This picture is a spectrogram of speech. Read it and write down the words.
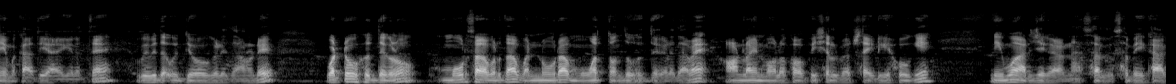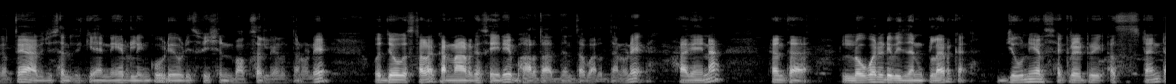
ನೇಮಕಾತಿ ಆಗಿರುತ್ತೆ. ವಿವಿಧ ಉದ್ಯೋಗಗಳಿದ್ದಾವೆ ನೋಡಿ. ಒಟ್ಟು ಹುದ್ದೆಗಳು ಮೂರು ಸಾವಿರದ ಒಂದುನೂರ ಮೂವತ್ತೊಂದು ಹುದ್ದೆಗಳಿದ್ದಾವೆ. ಆನ್ಲೈನ್ ಮೂಲಕ ಅಫಿಷಿಯಲ್ ವೆಬ್ಸೈಟ್ಗೆ ಹೋಗಿ ನೀವು ಅರ್ಜಿಗಳನ್ನು ಸಲ್ಲಿಸಬೇಕಾಗತ್ತೆ. ಅರ್ಜಿ ಸಲ್ಲಿಕೆ ನೇರ ಲಿಂಕು ವಿಡಿಯೋ ಡಿಸ್ಕ್ರಿಪ್ಷನ್ ಬಾಕ್ಸಲ್ಲಿ ಇರುತ್ತೆ ನೋಡಿ. ಉದ್ಯೋಗ ಸ್ಥಳ ಕರ್ನಾಟಕ ಸೇರಿ ಭಾರತಾದ್ಯಂತ ಬರುತ್ತೆ ನೋಡಿ. ಹಾಗೇನ? ಅಂತ lower division clerk junior secretary assistant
